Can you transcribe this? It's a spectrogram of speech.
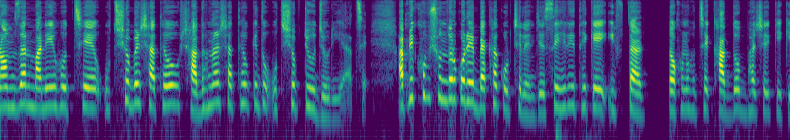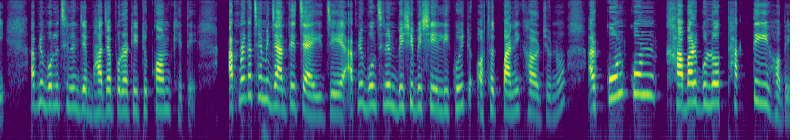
রমজান মানে হচ্ছে উৎসবের সাথেও সাধনার সাথেও কিন্তু উৎসবটিও জড়িয়ে আছে। আপনি খুব সুন্দর করে ব্যাখ্যা করছিলেন যে সেহরি থেকে ইফতার তখন হচ্ছে খাদ্য অভ্যাসের কি কি? আপনি বলেছিলেন যে ভাজা পোড়াটি একটু কম খেতে। আপনার কাছে আমি জানতে চাই যে আপনি বলছিলেন বেশি বেশি লিকুইড অর্থাৎ পানি খাওয়ার জন্য। আর কোন কোন খাবারগুলো থাকতেই হবে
